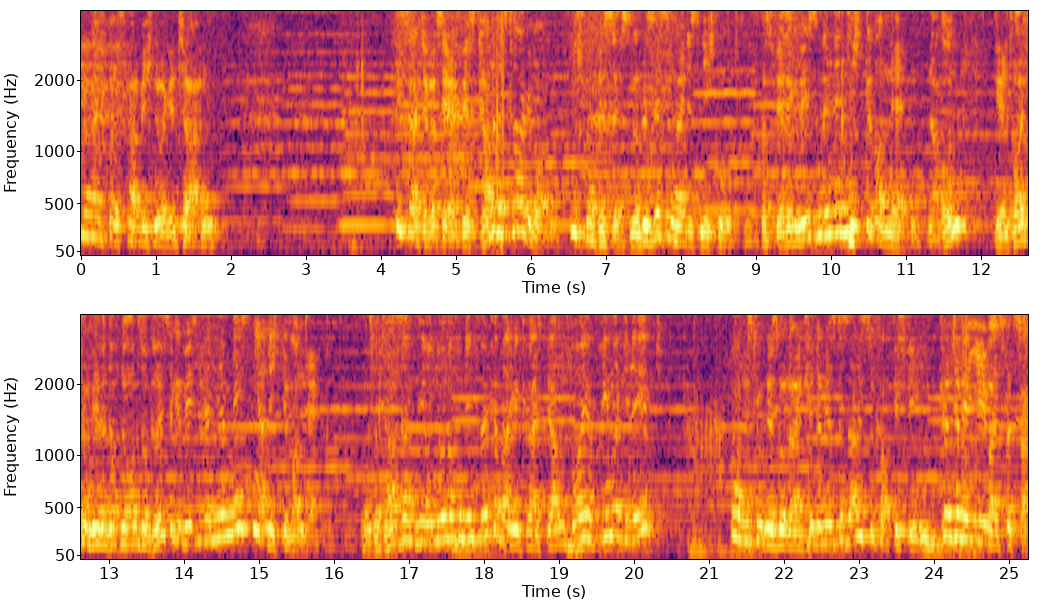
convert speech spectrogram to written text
Ach, das habe ich nur getan. Ich sag dir was, Eric, mir ist gerade was klar geworden. Ich war besessen und Besessenheit ist nicht gut. Was wäre gewesen, wenn wir nicht gewonnen hätten? Na und? Die Enttäuschung wäre doch nur umso größer gewesen, wenn wir im nächsten Jahr nicht gewonnen hätten. Unser Dasein wäre nur noch um den Völkerball gekreist. Wir haben vorher prima gelebt. Ach, es tut mir so leid, Kinder, mir ist das alles zu Kopf gestiegen. Könnt ihr mir jemals verzeihen?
